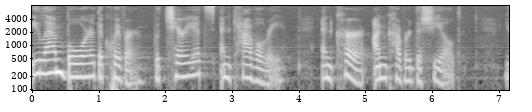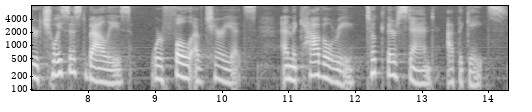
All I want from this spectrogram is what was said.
Elam bore the quiver with chariots and cavalry, and Kir uncovered the shield. Your choicest valleys were full of chariots, and the cavalry took their stand at the gates.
